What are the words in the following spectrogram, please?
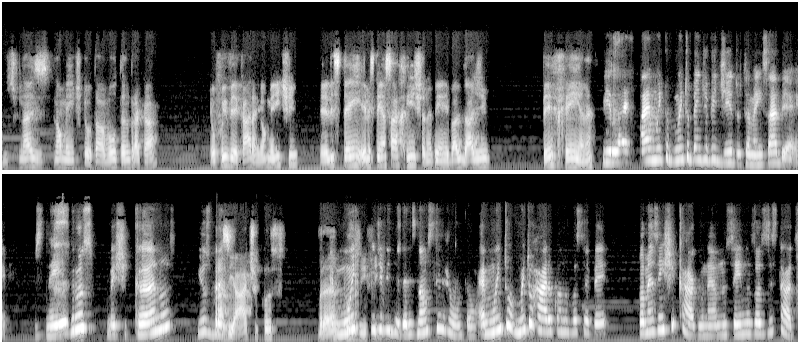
nos finais, finalmente, que eu tava voltando pra cá, eu fui ver, cara, realmente eles têm, eles têm essa rixa, né? Tem a rivalidade ferrenha, né? E lá, lá é muito, muito bem dividido também, sabe? É os negros, mexicanos e os brancos. Asiáticos, brancos, É muito enfim. dividido, eles não se juntam. É muito, muito raro quando você vê, pelo menos em Chicago, né? Eu não sei nos outros estados.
